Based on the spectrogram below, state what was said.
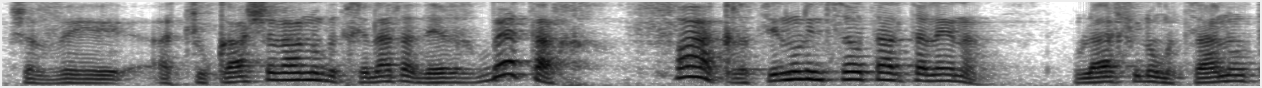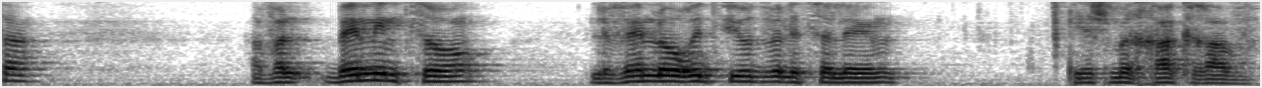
עכשיו, אה, התשוקה שלנו בתחילת הדרך, בטח, fuck, רצינו למצוא את האלטלנה. אולי אפילו מצאנו אותה, אבל בין למצוא לבין להוריד ציוד ולצלם, יש מרחק רב.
